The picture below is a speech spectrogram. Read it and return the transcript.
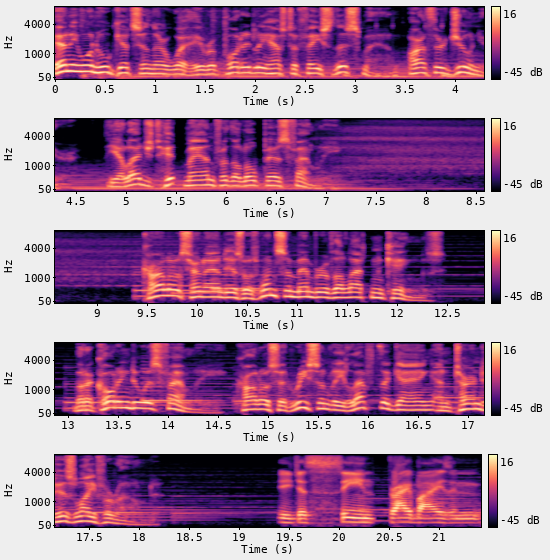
Anyone who gets in their way reportedly has to face this man, Arthur Jr., the alleged hitman for the Lopez family. Carlos Hernandez was once a member of the Latin Kings, but according to his family, Carlos had recently left the gang and turned his life around. He just seen drive-bys and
